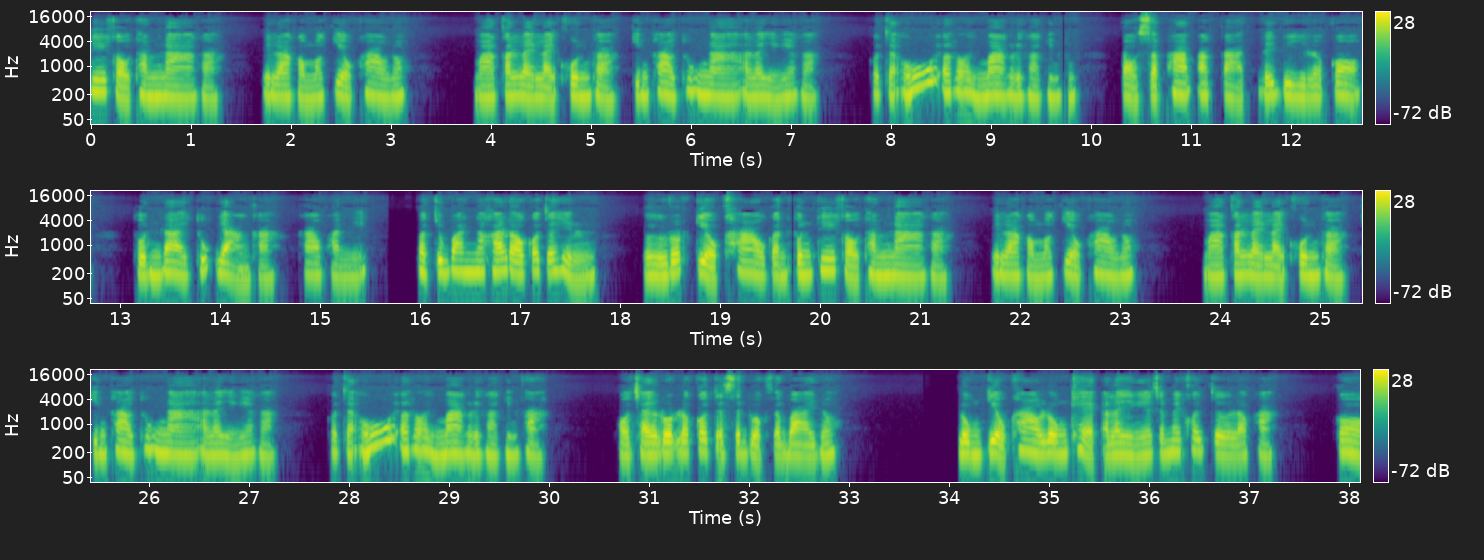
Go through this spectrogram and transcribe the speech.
ที่เขาทำนาค่ะ เวลาเขามาเกี่ยวข้าวเนาะมากันหลาย ๆ คนค่ะ กินข้าวทุ่งนาอะไรอย่างเงี้ยค่ะ ก็จะโอ้ยอร่อยมากเลยค่ะ กินต่อสภาพอากาศได้ดีแล้วก็ทนได้ทุกอย่างค่ะ ข้าวพันธุ์นี้ ปัจจุบันนะคะเราก็จะเห็นเออรถเกี่ยวข้าวกันคนที่เขาทำนาค่ะ เวลาเขามาเกี่ยวข้าวเนาะมากันหลาย ๆ คนค่ะ กินข้าวทุ่งนาอะไรอย่างเงี้ยค่ะ ก็จะโอ้ยอร่อยมากเลยค่ะกินค่ะ พอใช้รถแล้วก็จะสะดวกสบายเนาะลงเกี่ยวข้าวลงแขกอะไรอย่างเงี้ยจะไม่ค่อยเจอแล้วค่ะ ก็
